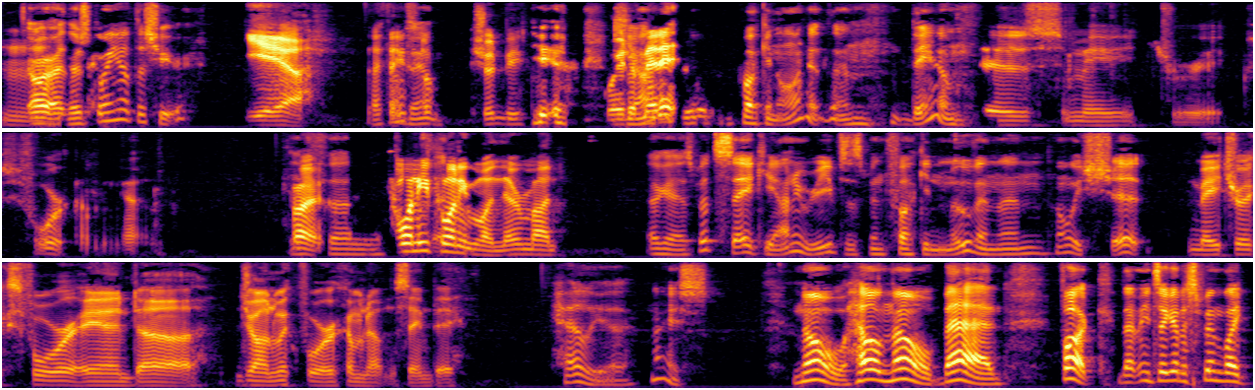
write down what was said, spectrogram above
Mm, All right, those going out this year. Yeah, I think so. Damn. Should be. Yeah. Wait a minute. really fucking on it then. Damn. Is Matrix Four coming out? Right. Uh, 2021. Never mind. Okay, I was about to say Keanu Reeves has been fucking moving. Then holy shit, Matrix Four and uh, John Wick Four are coming out on the same day. hell yeah, nice. No, hell no, bad. Fuck. That means I got to spend like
